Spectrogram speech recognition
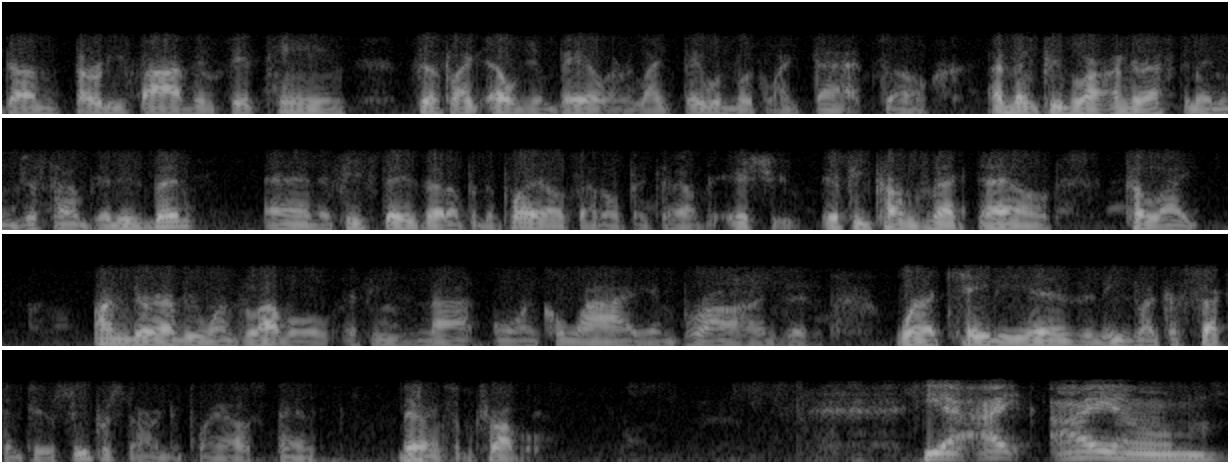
done 35 and 15 since like Elgin Baylor. Like they would look like that. So I think people are underestimating just how good he's been. And if he stays that up in the playoffs, I don't think he'll have an issue. If he comes back down to like under everyone's level, if he's not on Kawhi and Bron's and where KD is, and he's like a second tier superstar in the playoffs, then they're in some trouble. Yeah, I I um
